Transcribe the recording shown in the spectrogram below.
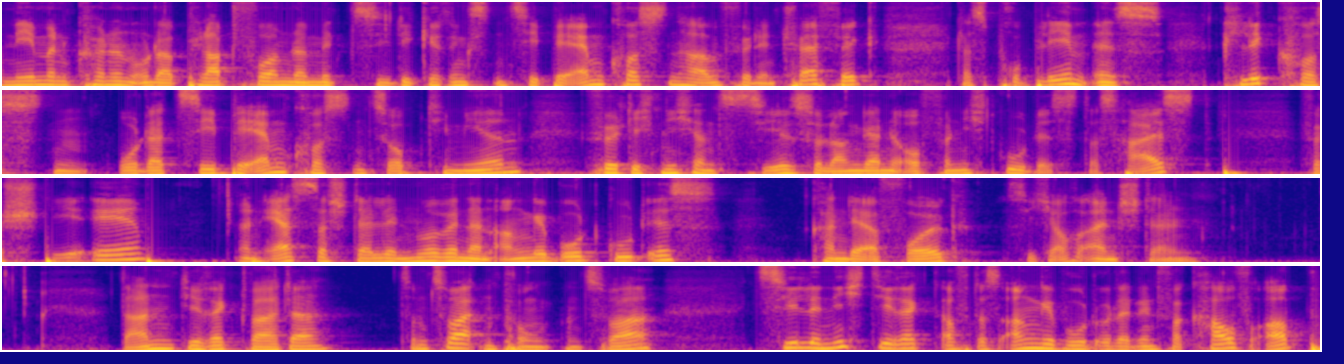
nehmen können oder Plattform, damit sie die geringsten CPM-Kosten haben für den Traffic. Das Problem ist, Klickkosten oder CPM-Kosten zu optimieren, führt dich nicht ans Ziel, solange deine Offer nicht gut ist. Das heißt, verstehe an erster Stelle nur, wenn dein Angebot gut ist, kann der Erfolg sich auch einstellen. Dann direkt weiter zum zweiten Punkt und zwar ziele nicht direkt auf das Angebot oder den Verkauf ab,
